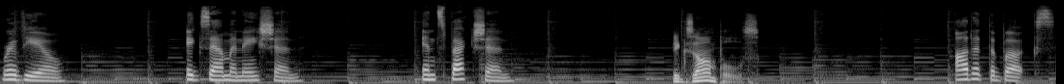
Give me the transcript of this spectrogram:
Review. Examination. Inspection. Examples Audit the books.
